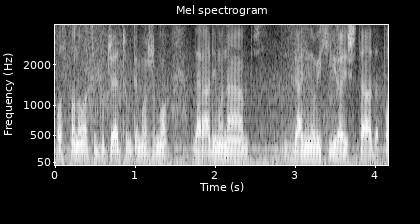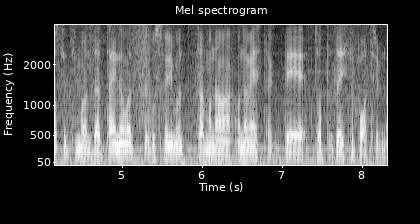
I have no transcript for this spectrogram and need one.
ostao novac u budžetu gde možemo da radimo na zgradnji novih igrališta, da posvetimo, da taj novac usmerimo tamo na ona mesta gde je to zaista potrebno.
